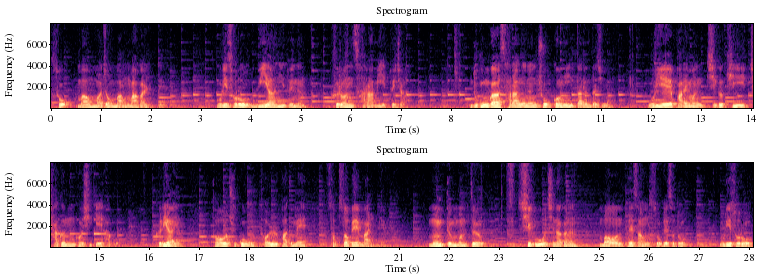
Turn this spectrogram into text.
속 마음마저 막막할 때 우리 서로 위안이 되는 그런 사람이 되자. 누군가 사랑에는 조건이 따른다지만 우리의 바램은 지극히 작은 것이기에 하고 그리하여 더 주고 덜 받음에 섭섭해 말며 문득 문득 스치고 지나가는 먼 회상 속에서도 우리 서로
